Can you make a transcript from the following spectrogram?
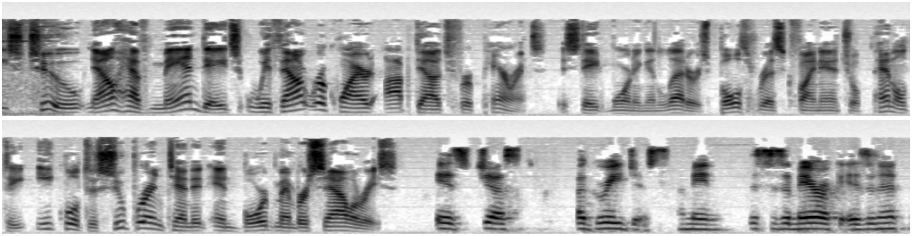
least two now have mandates without required opt outs for parents. The state warning in letters both risk financial penalty equal to superintendent and board member salaries. It's just egregious. I mean, this is America, isn't it?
